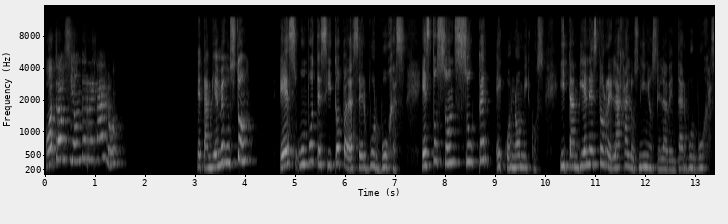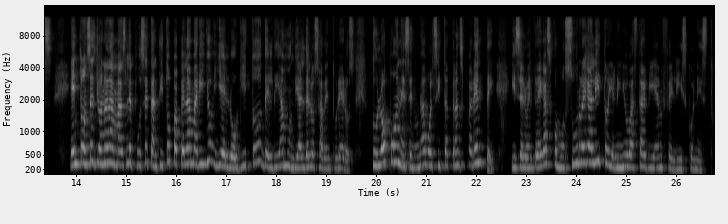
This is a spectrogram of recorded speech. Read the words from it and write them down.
Otra opción de regalo que también me gustó es un botecito para hacer burbujas. Estos son súper económicos y también esto relaja a los niños el aventar burbujas. Entonces yo nada más le puse tantito papel amarillo y el loguito del Día Mundial de los Aventureros. Tú lo pones en una bolsita transparente y se lo entregas como su regalito y el niño va a estar bien feliz con esto.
